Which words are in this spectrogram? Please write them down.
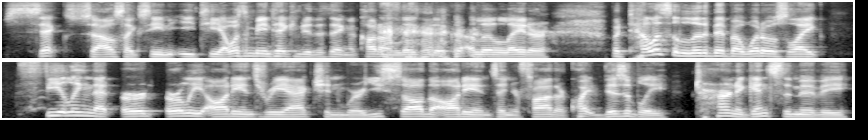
six. So I was like seeing ET. I wasn't being taken to the thing. I caught on a little, later. But tell us a little bit about what it was like feeling that ear early audience reaction where you saw the audience and your father quite visibly turn against the movie,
